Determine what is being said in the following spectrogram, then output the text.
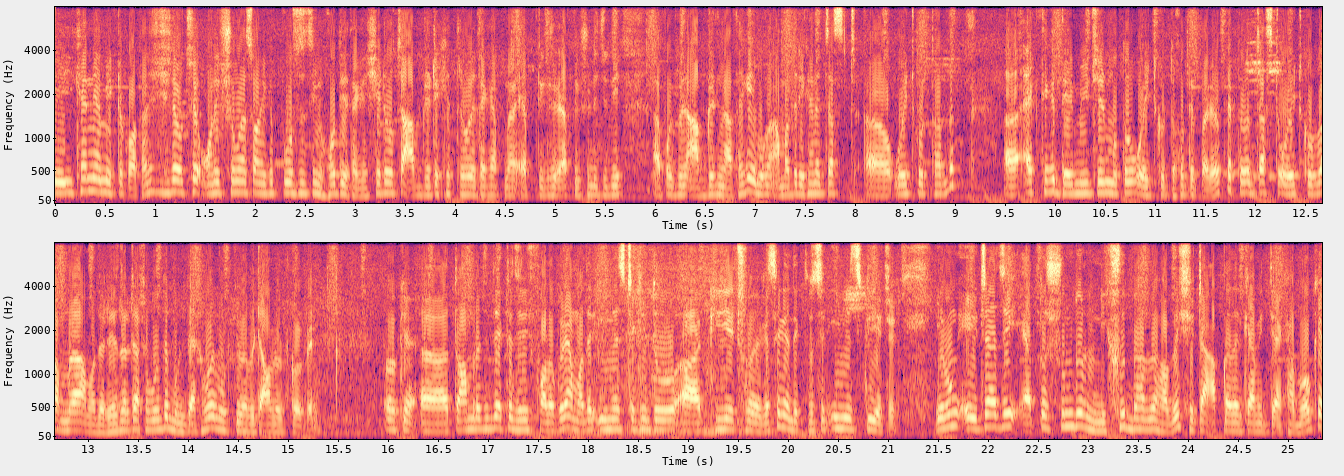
এইখানে আমি একটা কথা আছে সেটা হচ্ছে অনেক সময় আছে, অনেকে প্রসেসিং হতে থাকে, সেটা হচ্ছে আপডেটের ক্ষেত্রে হয়ে থাকে, আপনার অ্যাপ্লিকেশন অ্যাপ্লিকেশনটি যদি পরিমাণে আপডেট না থাকে এবং আমাদের এখানে জাস্ট ওয়েট করতে হবে। এক থেকে দেড় মিনিটের মতো ওয়েট করতে হতে পারে ওকে তো জাস্ট ওয়েট করব, আমরা আমাদের রেজাল্ট আসা বলতে এবং দেখাবো এবং কীভাবে ডাউনলোড করবেন। ওকে তো আমরা যদি একটা জিনিস ফলো করি, আমাদের ইমেজটা কিন্তু ক্রিয়েট হয়ে গেছে দেখতে পাচ্ছেন ইমেজ ক্রিয়েটেড এবং এটা যে এত সুন্দর নিখুঁতভাবে হবে, সেটা আপনাদেরকে আমি দেখাবো ওকে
